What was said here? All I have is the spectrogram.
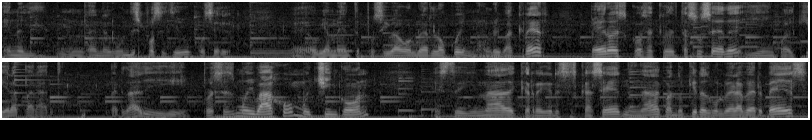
en, el, en algún dispositivo, pues él eh, obviamente pues iba a volver loco y no lo iba a creer. Pero es cosa que ahorita sucede y en cualquier aparato, Y pues es muy bajo, muy chingón. Este, nada de que regreses cassette ni nada. Cuando quieras volver a ver, ves.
